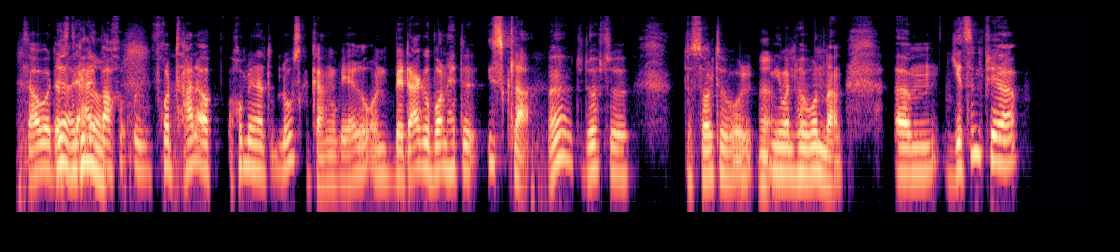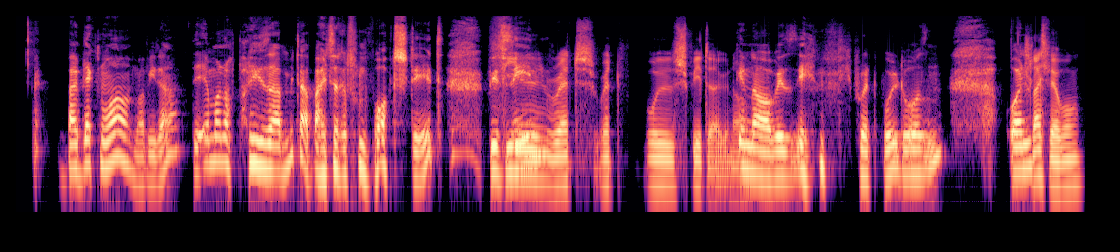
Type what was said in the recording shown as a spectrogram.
Ich glaube, dass ja, der genau. einfach äh, frontal auf Homelander losgegangen wäre und wer da gewonnen hätte, ist klar. Ne? Du dürfte, das sollte wohl ja. niemand verwundern. Ähm, jetzt sind wir bei Black Noir mal wieder, der immer noch bei dieser Mitarbeiterin von Wort steht. Wir Vielen sehen Red, Red Bull später, genau. Genau, wir sehen die Red Bull Dosen. Und Schleichwerbung.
